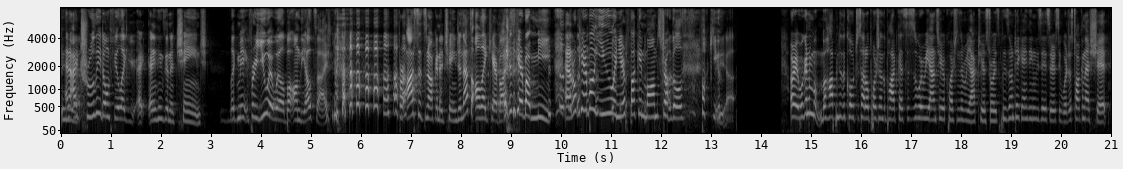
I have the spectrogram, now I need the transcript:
And I truly don't feel like anything's gonna change. Like for you, it will, but on the outside. For us, it's not gonna change, and that's all I care about. I just care about me, and I don't care about you and your fucking mom struggles. Fuck you. Yeah. All right, we're gonna hop into the coaches huddle portion of the podcast. This is where we answer your questions and react to your stories. Please don't take anything we say seriously. We're just talking that shit.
